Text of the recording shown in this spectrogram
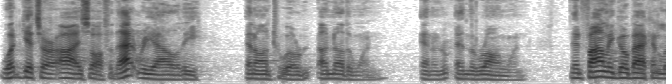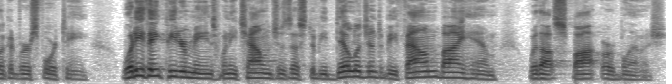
What gets our eyes off of that reality and onto a, another one and, and the wrong one? Then finally, go back and look at verse 14. What do you think Peter means when he challenges us to be diligent, to be found by him without spot or blemish?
